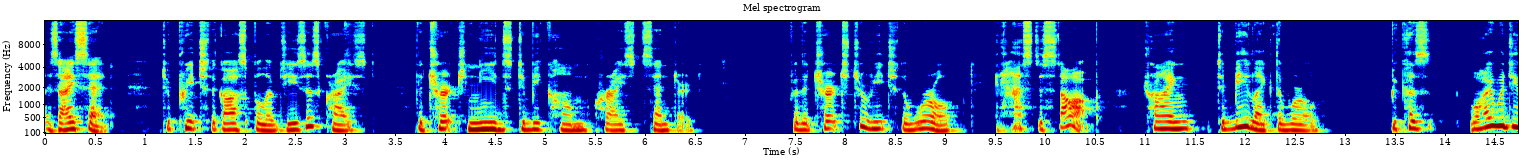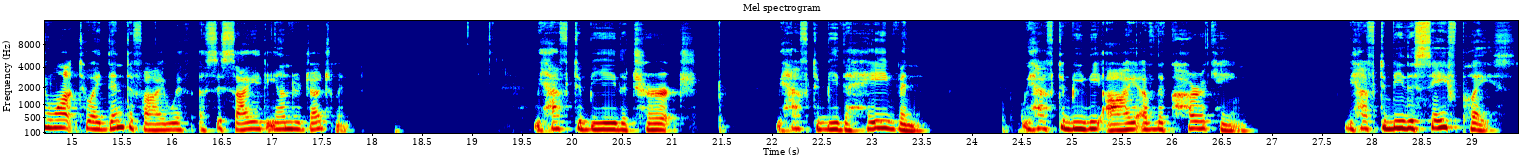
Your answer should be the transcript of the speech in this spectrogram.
As I said, to preach the gospel of Jesus Christ, the church needs to become Christ centered for the church to reach the world, it has to stop trying to be like the world. Because why would you want to identify with a society under judgment? We have to be the church. We have to be the haven. We have to be the eye of the hurricane. We have to be the safe place.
